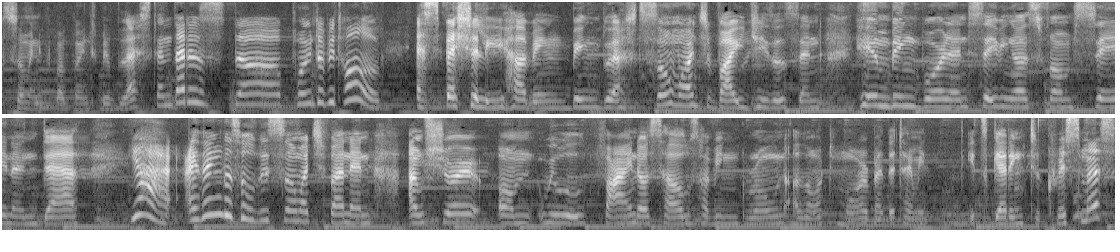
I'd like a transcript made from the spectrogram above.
so many people are going to be blessed. And that is the point of it all especially having been blessed so much by Jesus and Him being born and saving us from sin and death. Yeah, I think this will be so much fun, and I'm sure um, we will find ourselves having grown a lot more by the time it, it's getting to Christmas.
